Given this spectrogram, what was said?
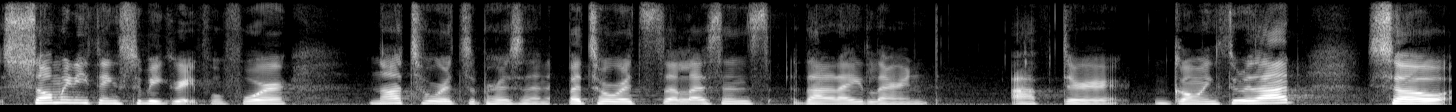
so many things to be grateful for, not towards the person, but towards the lessons that I learned after going through that. So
